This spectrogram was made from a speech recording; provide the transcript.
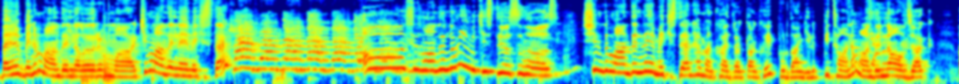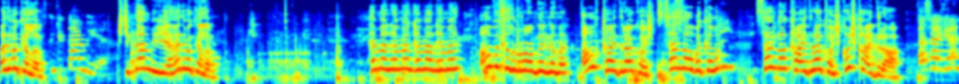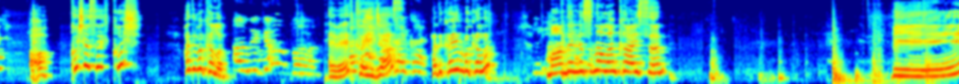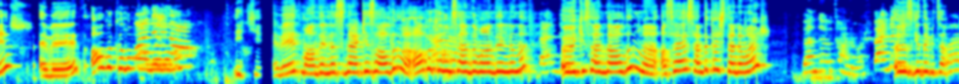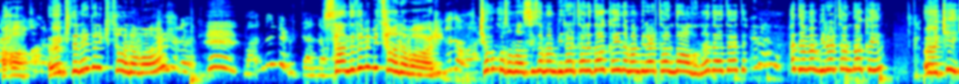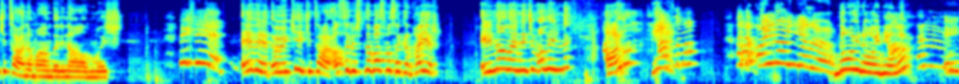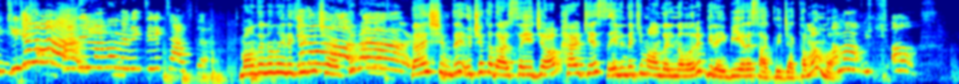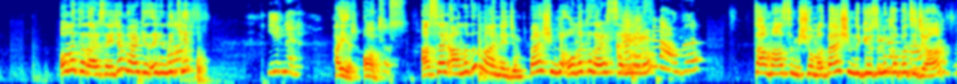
benim, benim mandalinalarım var. Kim mandalina yemek ister? ben ben ben ben ben ben. Aa siz mandalina mı yemek istiyorsunuz? Şimdi mandalina yemek isteyen hemen kaydıraktan kayıp buradan gelip bir tane mandalina alacak. Hadi bakalım. Küçükten büyüğe. Küçükten büyüğe hadi bakalım. Hemen hemen hemen hemen. Al bakalım mandalinanı. Al kaydıra koş. Sen de al bakalım. Sen de al kaydıra koş. Koş kaydıra. Asel gel. Aa, koş Asel koş. Hadi bakalım. Alacağım Evet Asel kayacağız. Gel, kay, kay. Hadi kayın bakalım. Mandalinasını alan kaysın. Bir. Evet. Al bakalım mandalinanı. 2. Evet mandalinasını herkes aldı mı? Al bakalım sen de mandalinanı. Ben de. Öykü sen de aldın mı? Asel sende kaç tane var? Bende bir tane var. Ben de Özge de bir tane. Aa, Öykü'de nereden iki tane var? Bende de bir tane var. Sende de mi bir tane var? Bende de var. Çabuk o zaman siz hemen birer tane daha kayın. Hemen birer tane daha alın. Hadi hadi hadi. Hadi hemen birer tane daha kayın. Öykü iki tane mandalina almış. Evet Öykü iki tane. Asel üstüne basma sakın. Hayır. Elini al anneciğim al elini. Ay. Aklıma. Hadi oyun oynayalım. Ne oyunu oynayalım? Babam elektrik çarptı. Mandalina elektrik mi çarptı? Ben şimdi 3'e kadar sayacağım. Herkes elindeki mandalinaları birey bir yere saklayacak tamam mı? Ama üç al. 10'a kadar sayacağım. Herkes elindeki... 20. Hayır 10. 30. Asel anladın mı anneciğim? Ben şimdi 10'a kadar sayıyorum. Hepsini aldı. Tamam alsın bir şey olmaz. Ben şimdi gözümü kapatacağım.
